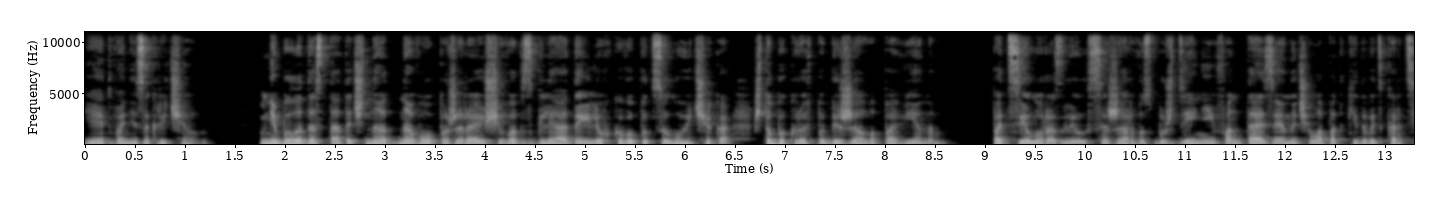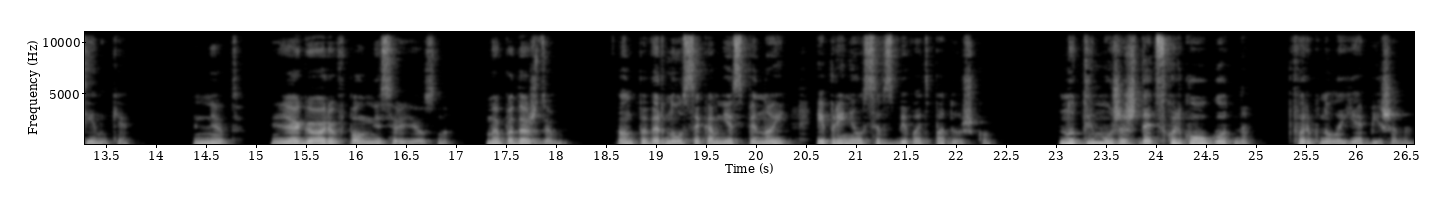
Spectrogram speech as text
Я едва не закричала. Мне было достаточно одного пожирающего взгляда и легкого поцелуйчика, чтобы кровь побежала по венам. По телу разлился жар возбуждения, и фантазия начала подкидывать картинки. «Нет, я говорю вполне серьезно. Мы подождем». Он повернулся ко мне спиной и принялся взбивать подушку. «Ну ты можешь ждать сколько угодно», — фыркнула я обиженно.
